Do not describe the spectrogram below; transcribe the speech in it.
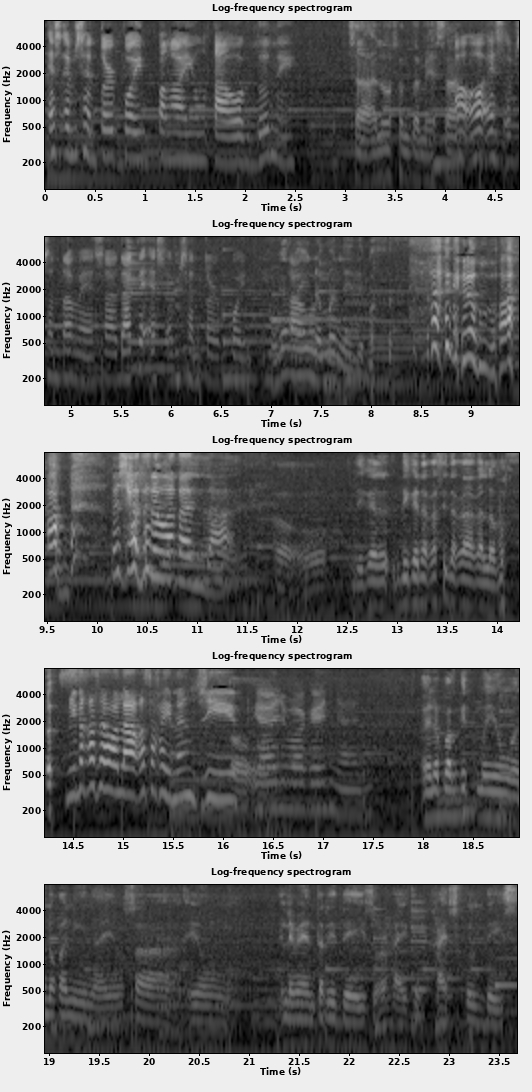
SM Center Point pa nga yung tawag doon eh. Sa ano, Santa Mesa. Oo, SM Santa Mesa. Dati SM Center Point yung Hanggang ngayon naman eh, di ba? Ganun ba? Masyado na matanda. Oo. Hindi ka, hindi ka na kasi nakakalabas. Hindi na kasi wala ka sakay ng jeep. Oo. Yan, yung mga ganyan. Ay, nabanggit mo yung ano kanina, yung sa, yung elementary days or high, high school days.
